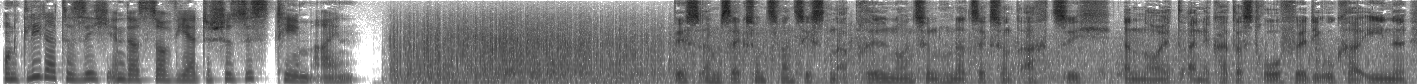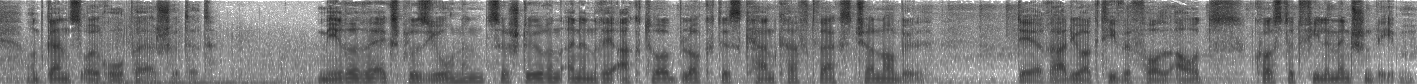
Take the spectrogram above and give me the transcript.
und gliederte sich in das sowjetische System ein. Bis am 26. April 1986 erneut eine Katastrophe die Ukraine und ganz Europa erschüttert. Mehrere Explosionen zerstören einen Reaktorblock des Kernkraftwerks Tschernobyl. Der radioaktive Fallout kostet viele Menschenleben.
